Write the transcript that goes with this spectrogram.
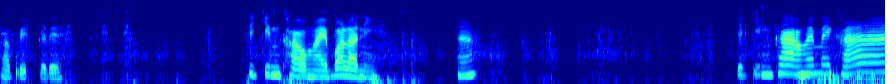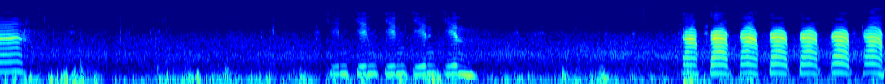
ค่ะเป็ดก็เด้สิกินข้าวให้บ่ล่ะนี่ฮะจะกินข้าวให้ไหมคะ กินกินกินกินกินกาบกาบกาบกาบกาบกาบกาบ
